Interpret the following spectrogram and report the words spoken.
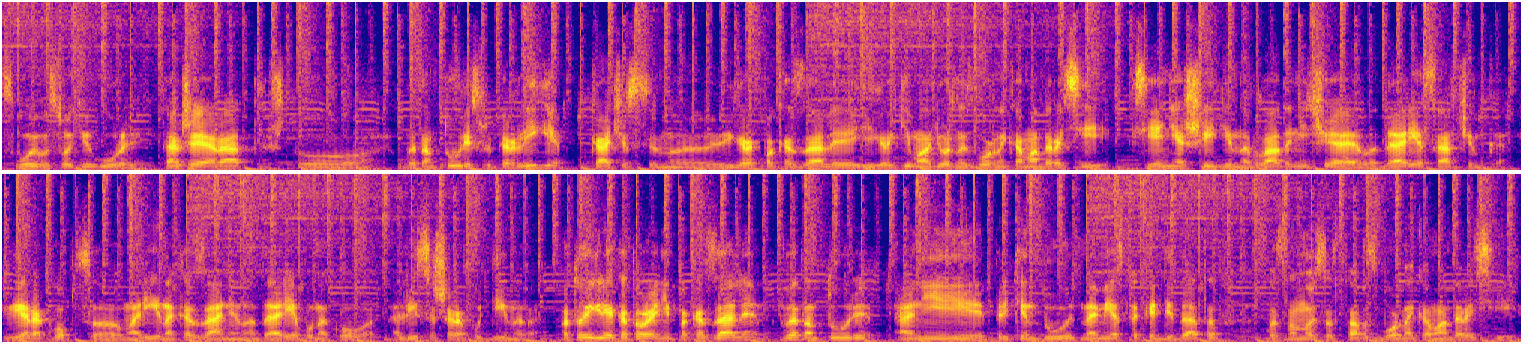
свой высокий уровень. Также я рад, что в этом туре Суперлиги качественную игрок показали игроки молодежной сборной команды России. Ксения Шигина, Влада Нечаева, Дарья Савченко, Вера Копцева, Марина Казанина, Дарья Бунакова, Алиса Шарафуддинова. По той игре, которую они показали в этом туре, они претендуют на место кандидатов в основной состав сборной команды России.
